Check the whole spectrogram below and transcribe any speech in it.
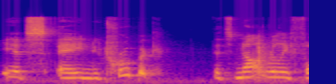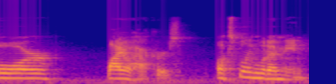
it's a nootropic that's not really for biohackers. I'll explain what I mean.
